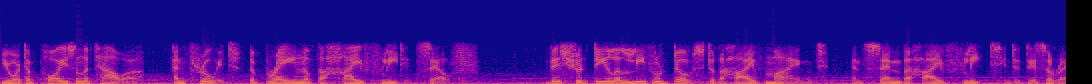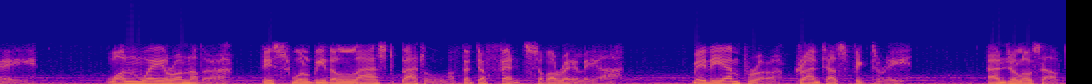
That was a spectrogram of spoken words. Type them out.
You are to poison the tower, and through it, the brain of the Hive fleet itself. This should deal a lethal dose to the Hive mind and send the Hive fleet into disarray. One way or another, this will be the last battle of the defense of Aurelia. May the Emperor grant us victory. Angelos out.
